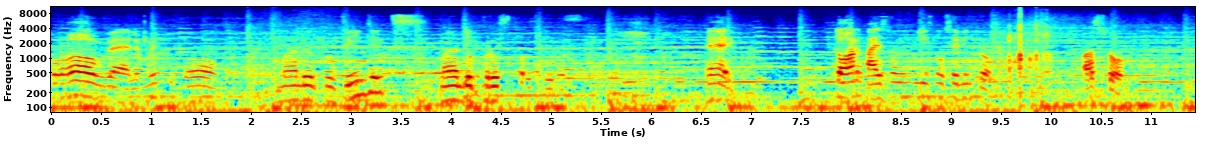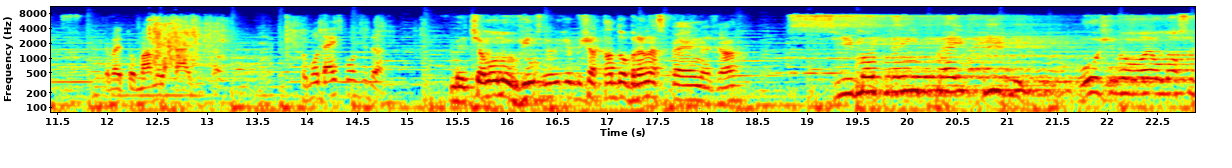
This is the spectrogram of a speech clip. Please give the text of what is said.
Bom, velho, muito bom. Mando pro Vindix, mando pro. E Eric, Thor faz um Wisdom Save Throw. Passou. Você vai tomar metade, então. Tomou 10 pontos de dano. Meti a mão no 20, que o bicho já tá dobrando as pernas já. Se mantém em pé e firme. Hoje não é o nosso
